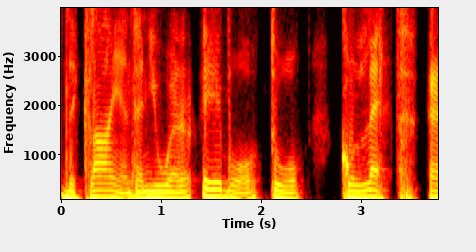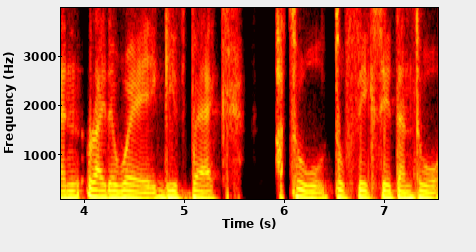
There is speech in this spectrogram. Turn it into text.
the client and you were able to collect and right away give back a tool to fix it and to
